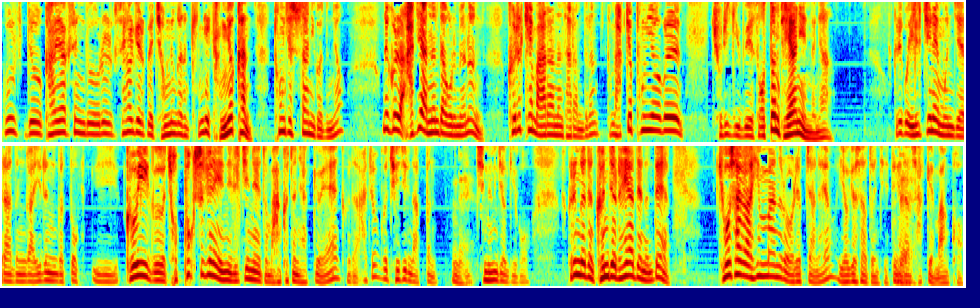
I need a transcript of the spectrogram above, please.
그저 가해 학생들을 생활교육부에 적는 것은 굉장히 강력한 통제 수단이거든요. 근데 그걸 하지 않는다 그러면은 그렇게 말하는 사람들은 그럼 학교 폭력을 줄이기 위해서 어떤 대안이 있느냐? 그리고 일진의 문제라든가 이런 것도 이 거의 그 조폭 수준에 있는 일진에도 많거든요 학교에 그 아주 그 죄질이 나쁜 네. 지능적이고 그런 것들은 근절을 해야 되는데 교사가 힘만으로 어렵잖아요. 여교사도 이제 대다수 네. 학교에 많고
